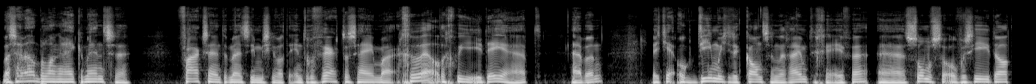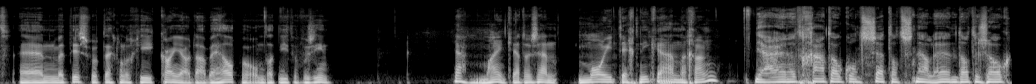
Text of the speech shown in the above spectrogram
Maar zijn wel belangrijke mensen. Vaak zijn het de mensen die misschien wat introverter zijn. Maar geweldig goede ideeën hebt, hebben. Weet je, ook die moet je de kans en de ruimte geven. Uh, soms overzie je dat. En met dit soort technologie kan jou daarbij helpen om dat niet te voorzien. Ja, Mike, ja, er zijn mooie technieken aan de gang. Ja, en het gaat ook ontzettend snel. Hè? En dat is ook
